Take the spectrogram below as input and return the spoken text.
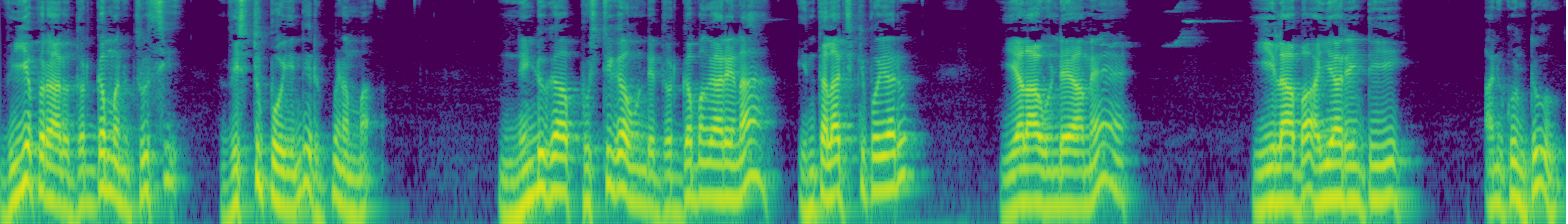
వియ్యపురాలు దుర్గమ్మను చూసి విస్తుపోయింది రుక్మిణమ్మ. నిండుగా పుష్టిగా ఉండే దుర్గమ్మ గారేనా? ఇంతలా చిక్కిపోయారు? ఎలా ఉండే ఆమె? ఇలా బా అయ్యారేంటి? అనుకుంటూ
